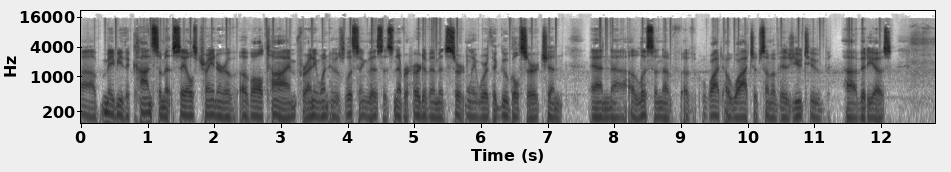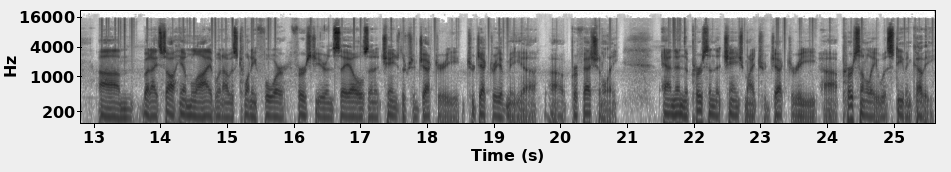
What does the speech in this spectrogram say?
uh, maybe the consummate sales trainer of, of all time. For anyone who's listening to this that's never heard of him, it's certainly worth a Google search and and uh, a listen of, of a watch of some of his YouTube uh, videos. Um, but I saw him live when I was 24, first year in sales, and it changed the trajectory trajectory of me uh, uh, professionally. And then the person that changed my trajectory personally was Stephen Covey.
